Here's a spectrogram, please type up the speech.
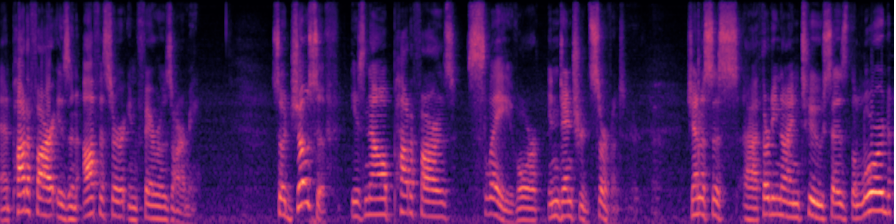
And Potiphar is an officer in Pharaoh's army. So Joseph is now Potiphar's slave or indentured servant. Genesis uh, 39 2 says, The Lord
